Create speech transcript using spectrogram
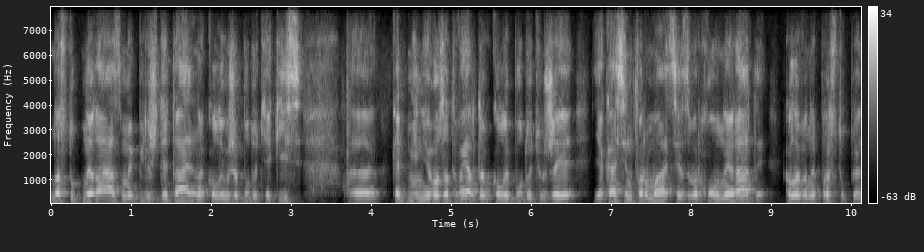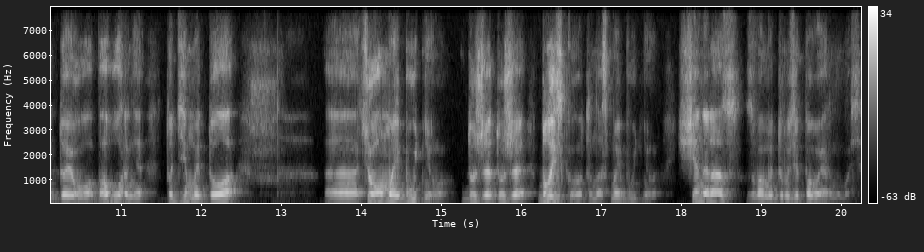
наступний раз ми більш детально, коли вже будуть якісь. Е, Кабмін його затвердив, коли будуть вже якась інформація з Верховної Ради, коли вони приступлять до його обговорення, тоді ми до е, цього майбутнього, дуже дуже близького до нас майбутнього, ще не раз з вами, друзі, повернемося.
